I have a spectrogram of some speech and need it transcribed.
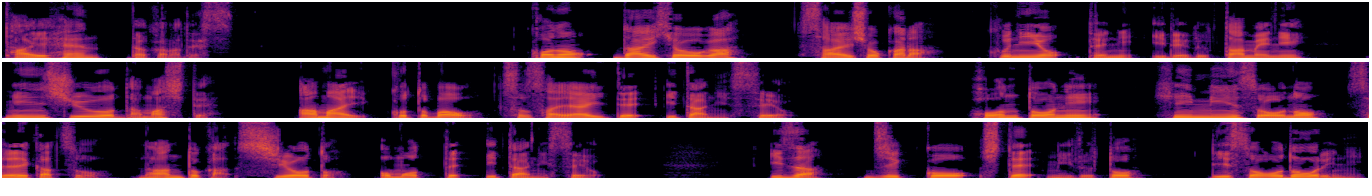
大変だからです。この代表が最初から国を手に入れるために民衆を騙して甘い言葉を囁いていたにせよ。本当に貧民層の生活を何とかしようと思っていたにせよ。いざ実行してみると理想通りに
